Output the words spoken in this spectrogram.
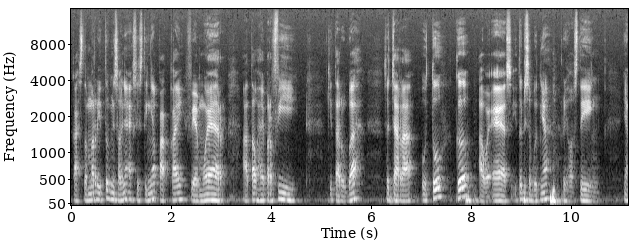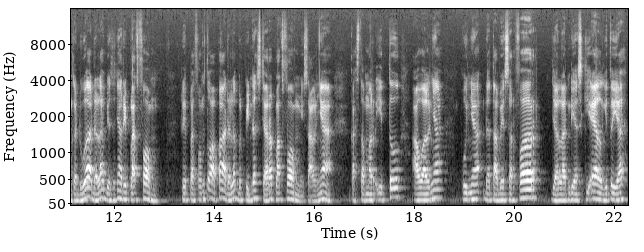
Customer itu misalnya existingnya pakai VMware atau Hyper-V. Kita rubah secara utuh ke AWS itu disebutnya rehosting. Yang kedua adalah biasanya replatform. Replatform itu apa? Adalah berpindah secara platform. Misalnya customer itu awalnya punya database server jalan di SQL gitu ya.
